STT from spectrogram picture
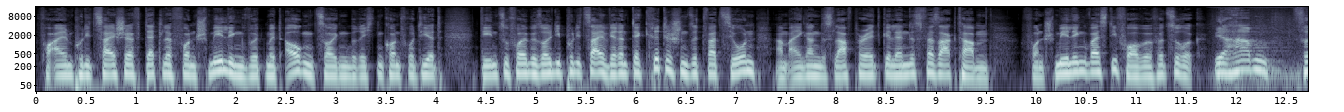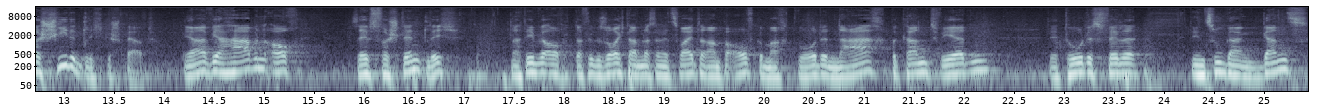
Vor allem Polizeichef Detlef von Schmeling wird mit Augenzeugenberichten konfrontiert. Denen zufolge soll die Polizei während der kritischen Situation am Eingang des Love Parade Geländes versagt haben. Von Schmeling weist die Vorwürfe zurück. Wir haben verschiedentlich gesperrt. Ja, wir haben auch selbstverständlich, nachdem wir auch dafür gesorgt haben, dass eine zweite Rampe aufgemacht wurde, nach Bekanntwerden der Todesfälle den Zugang ganz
